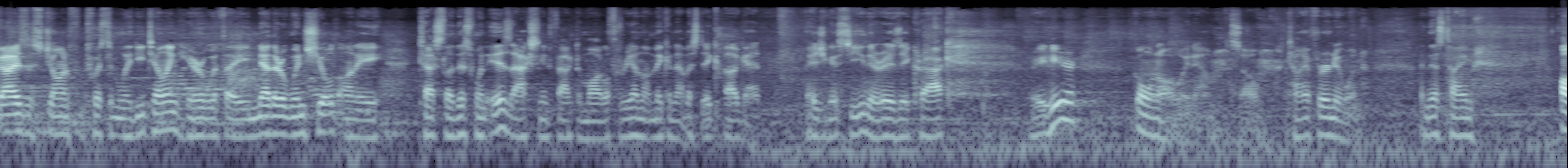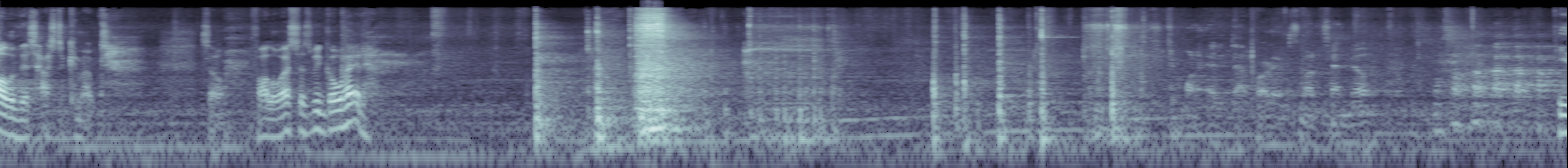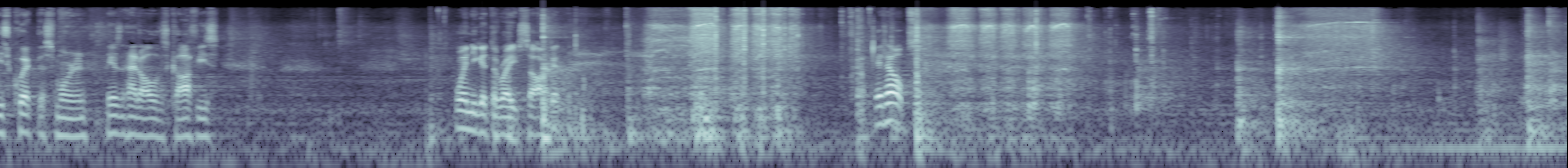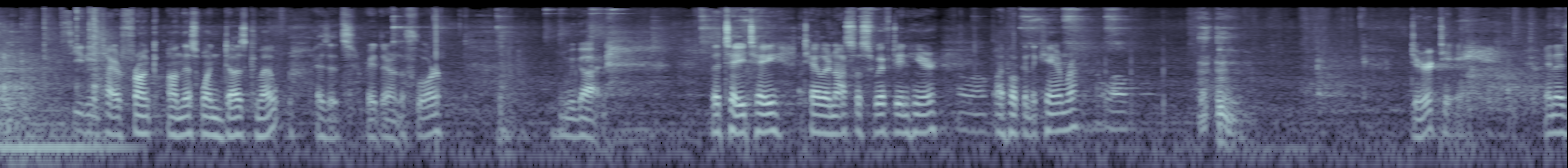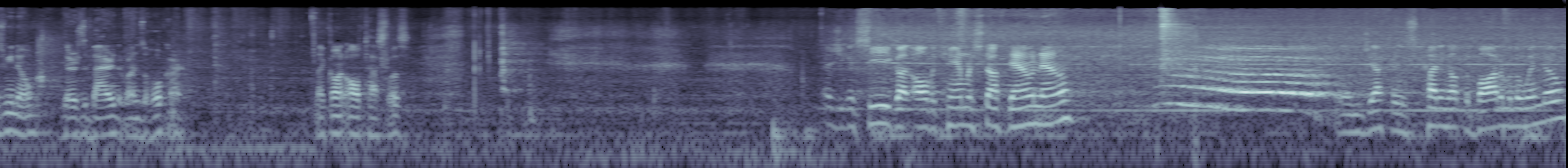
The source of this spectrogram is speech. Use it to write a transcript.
Guys, it's John from Twisted Mallais Detailing here with a nether windshield on a Tesla. This one is actually, in fact, a Model 3. I'm not making that mistake again. As you can see, there is a crack right here going all the way down. So, time for a new one. And this time, all of this has to come out. So, follow us as we go ahead. Didn't want to edit that part out. It's not a 10 mil. He's quick this morning. He hasn't had all of his coffees. When you get the right socket, it helps. See the entire frunk on this one does come out as it's right there on the floor. And we got the Tay Tay Taylor Not So Swift in here. Oh, Unhooking the camera. Dirty. And as we know, there's the battery that runs the whole car. Like on all Teslas. As you can see, got all the camera stuff down now. And Jeff is cutting out the bottom of the window.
